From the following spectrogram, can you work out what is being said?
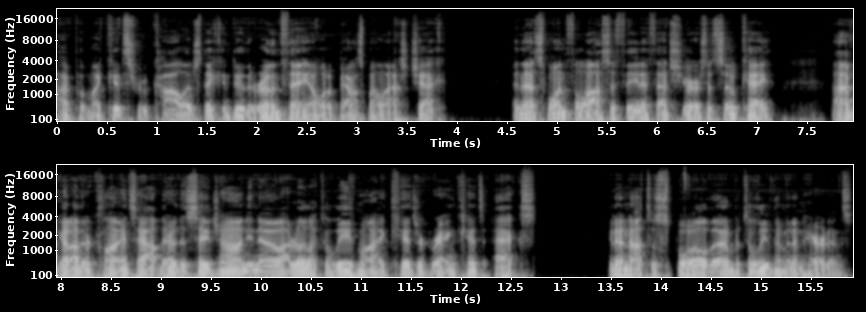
I've put my kids through college. They can do their own thing. I want to bounce my last check. And that's one philosophy. And if that's yours, it's okay. I've got other clients out there that say, John, you know, I'd really like to leave my kids or grandkids X. You know, not to spoil them, but to leave them an inheritance.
